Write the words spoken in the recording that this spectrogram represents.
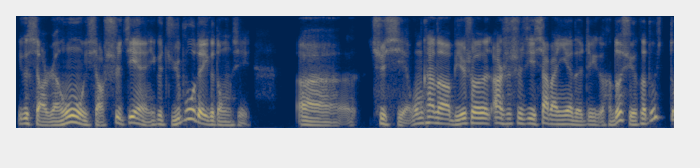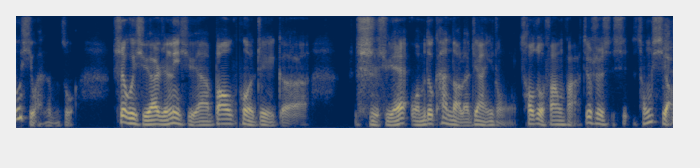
一个小人物、小事件、一个局部的一个东西，呃，去写。我们看到，比如说二十世纪下半叶的这个很多学科都都喜欢这么做，社会学啊、人类学啊，包括这个史学，我们都看到了这样一种操作方法，就是从小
